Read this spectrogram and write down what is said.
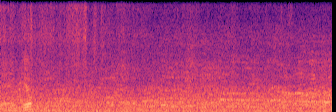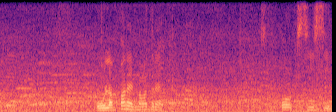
Thank you. Ulam pa rin mga dre. Pork sisig.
